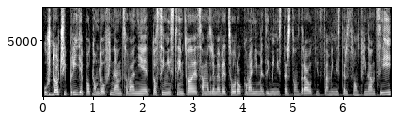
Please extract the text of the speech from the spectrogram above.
Už to, mhm. či príde potom dofinancovanie, to si myslím, to je samozrejme vecou rokovaní medzi ministerstvom zdravotníctva a ministerstvom financií.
